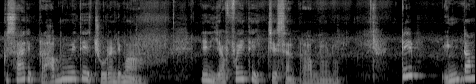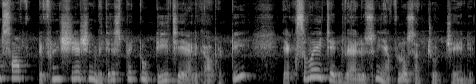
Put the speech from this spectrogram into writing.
ఒకసారి ప్రాబ్లం అయితే చూడండి మా. నేను ఎఫ్ అయితే ఇచ్చేసాను ప్రాబ్లంలో. అంటే in terms of differentiation with respect to T చేయాలి కాబట్టి ఎక్స్ వై జెడ్ వాల్యూస్ని ఎఫ్లో సబ్స్టిట్యూట్ చేయండి.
